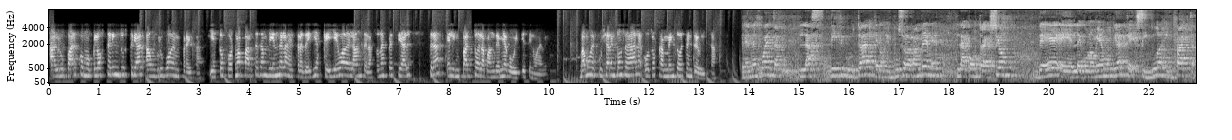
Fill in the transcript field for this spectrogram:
agrupar como clúster industrial a un grupo de empresas y esto forma parte también de las estrategias que lleva adelante la zona especial el impacto de la pandemia COVID-19. Vamos a escuchar entonces, Ale, otro fragmento de esta entrevista. Teniendo en cuenta las dificultades que nos impuso la pandemia, la contracción de eh, la economía mundial que sin duda impacta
